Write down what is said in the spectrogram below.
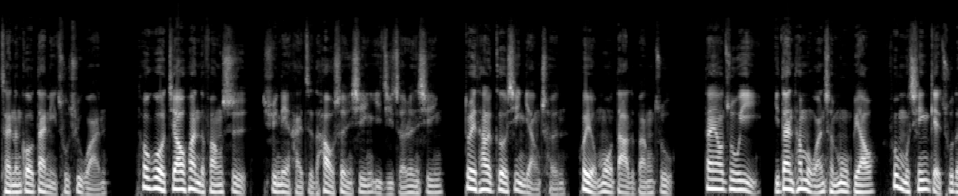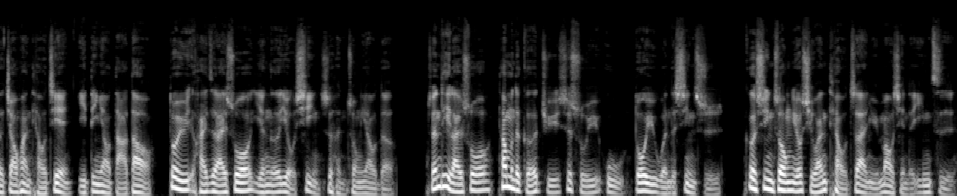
才能够带你出去玩。透过交换的方式训练孩子的好胜心以及责任心，对他的个性养成会有莫大的帮助。但要注意，一旦他们完成目标，父母亲给出的交换条件一定要达到。对于孩子来说，言而有信是很重要的。整体来说，他们的格局是属于武多于文的性质，个性中有喜欢挑战与冒险的因子。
